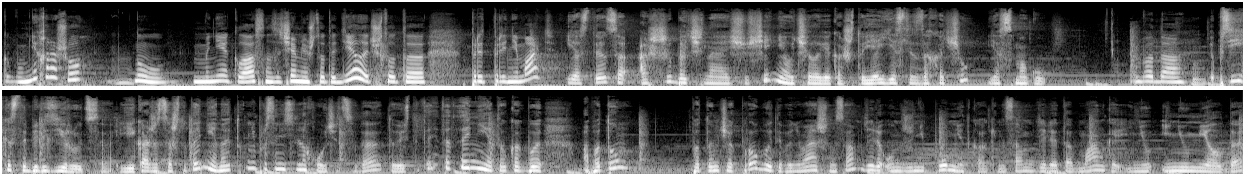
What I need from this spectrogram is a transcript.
как бы мне хорошо, ну, мне классно, зачем мне что-то делать, что-то предпринимать? И остается ошибочное ощущение у человека, что я, если захочу, я смогу. Вода. Психика стабилизируется. Ей кажется, что да не, ну это мне просто не сильно хочется, да. То есть это, это, это нет, как бы. А потом потом человек пробует и понимает, что на самом деле он же не помнит как, и на самом деле это обманка и не, и не умел, да,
